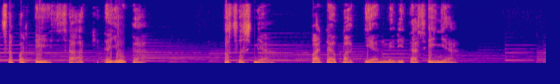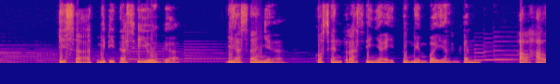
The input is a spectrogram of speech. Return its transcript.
seperti saat kita yoga, khususnya pada bagian meditasinya. Di saat meditasi yoga, biasanya konsentrasinya itu membayangkan hal-hal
